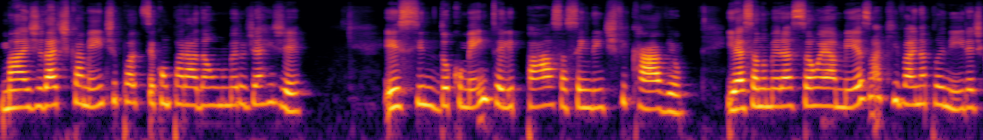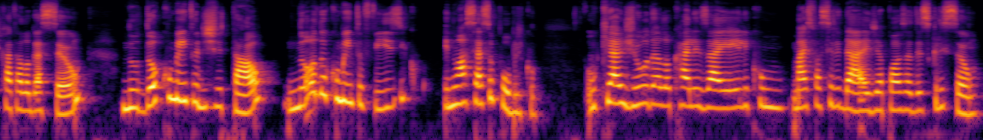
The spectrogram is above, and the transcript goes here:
mas didaticamente pode ser comparado a um número de RG. Esse documento ele passa a ser identificável e essa numeração é a mesma que vai na planilha de catalogação, no documento digital, no documento físico e no acesso público, o que ajuda a localizar ele com mais facilidade após a descrição.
